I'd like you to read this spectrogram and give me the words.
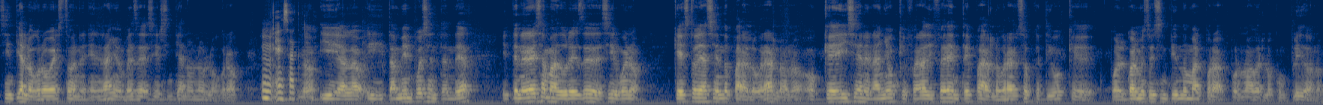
Cintia logró esto en, el año, en vez de decir, Cintia no lo logró. Mm, exacto. Y, y también puedes entender y tener esa madurez de decir, bueno, ¿qué estoy haciendo para lograrlo, no? O qué hice en el año que fuera diferente para lograr ese objetivo que, por el cual me estoy sintiendo mal por, por no haberlo cumplido, ¿no?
